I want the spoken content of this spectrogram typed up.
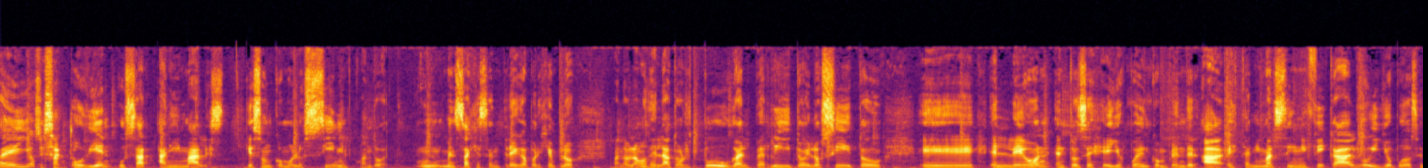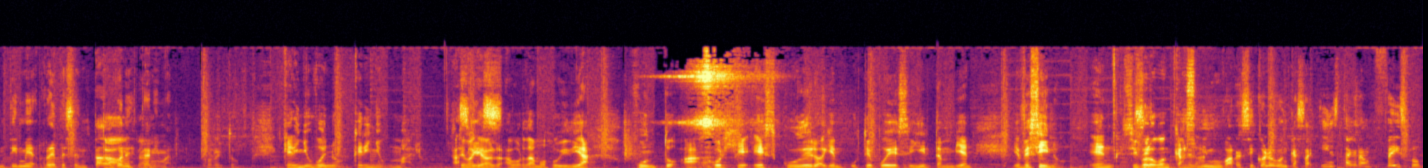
a ellos Exacto. o bien usar animales, que son como los símiles. Cuando un mensaje se entrega, por ejemplo, cuando hablamos de la tortuga, el perrito, el osito, eh, el león, entonces ellos pueden comprender, ah, este animal significa algo y yo puedo sentirme representado con este Claro, animal. Correcto. Cariño bueno, cariño malo. El Así tema que abordamos hoy día junto a Jorge Escudero, a quien usted puede seguir también. Es vecino en Psicólogo Sí, en Casa. el mismo barrio. Psicólogo en casa, Instagram, Facebook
